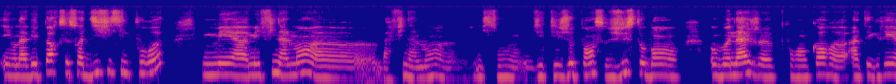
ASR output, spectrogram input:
et on avait peur que ce soit difficile pour eux. Mais, euh, mais finalement, euh, bah finalement euh, ils sont, j'étais, je pense, juste au bon, au bon âge pour encore intégrer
